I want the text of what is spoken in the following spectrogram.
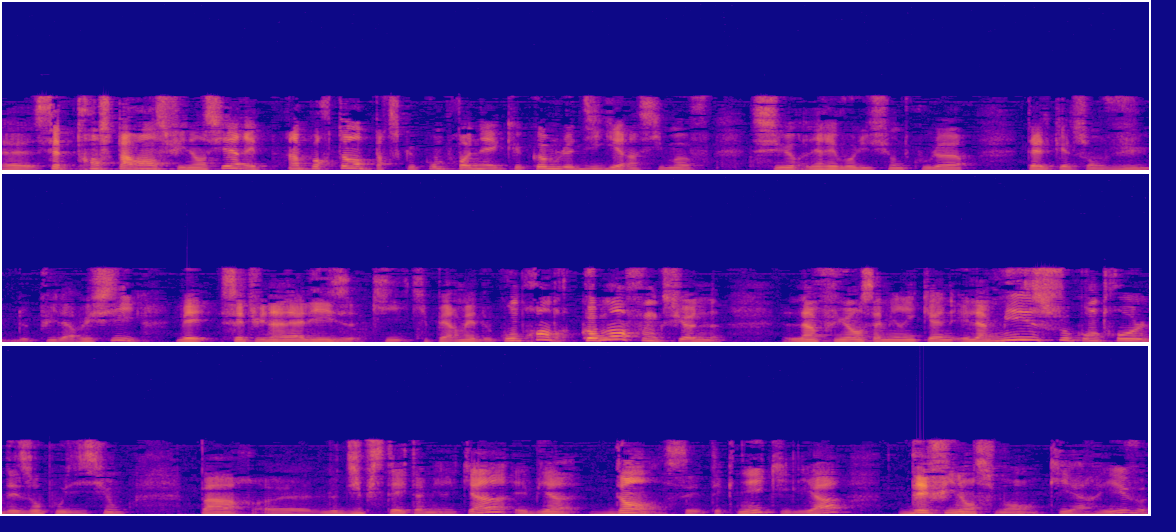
Euh, cette transparence financière est importante parce que comprenez que, comme le dit Gerasimov sur les révolutions de couleur telles qu'elles sont vues depuis la Russie, mais c'est une analyse qui, permet de comprendre comment fonctionne l'influence américaine et la mise sous contrôle des oppositions par euh, le deep state américain, eh bien, dans ces techniques, il y a des financements qui arrivent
